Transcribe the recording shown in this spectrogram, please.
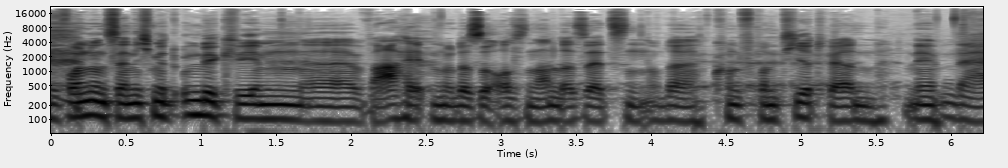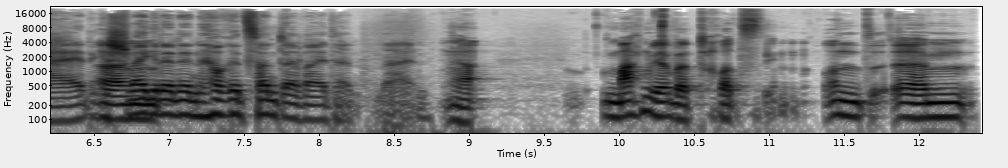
wir wollen uns ja nicht mit unbequemen äh, Wahrheiten oder so auseinandersetzen oder konfrontiert werden. Nee. Nein, geschweige ähm, denn den Horizont erweitern. Nein. Ja. Machen wir aber trotzdem. Und ähm,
